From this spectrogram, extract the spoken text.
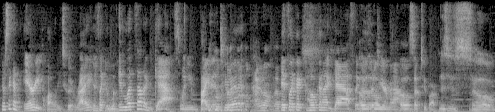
there's like an airy quality to it, right? It's like Mhm. it lets out a gas when you bite into it. I don't know. It's like a coconut gas that goes little- into your A mouth. little step too far. This is so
